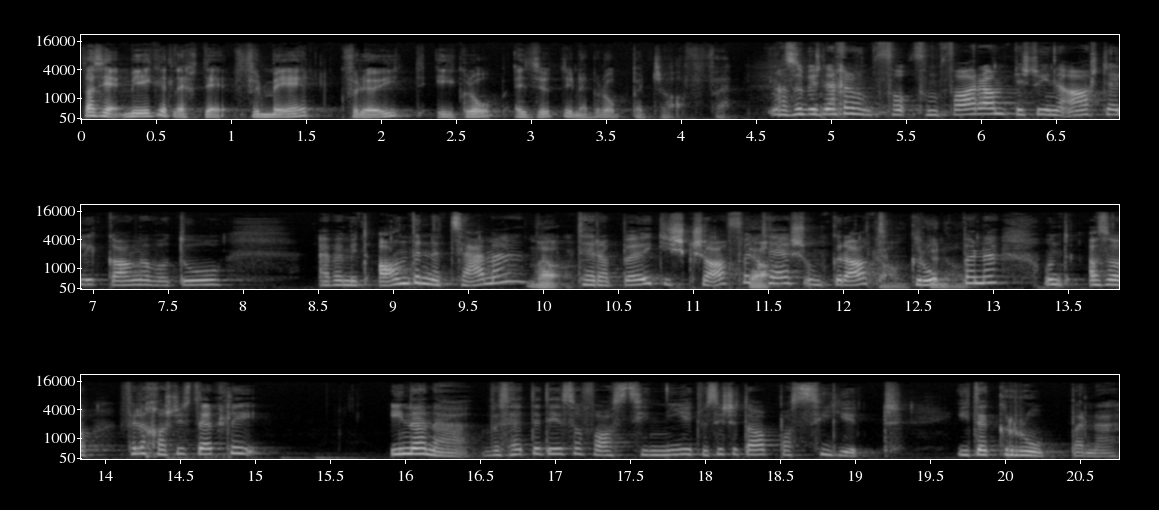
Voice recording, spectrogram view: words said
Das hat mich eigentlich vermehrt gefreut, in, Gruppe, in einer Gruppe zu arbeiten. Also bist nachher vom, vom Pfarramt bist du in eine Anstellung gegangen, wo du eben mit anderen zusammen ja. therapeutisch geschafft ja. hast und gerade Gruppen. Genau. Und also, vielleicht kannst du uns ein bisschen reinnehmen. Was hat dich so fasziniert? Was ist denn da passiert in den Gruppen?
